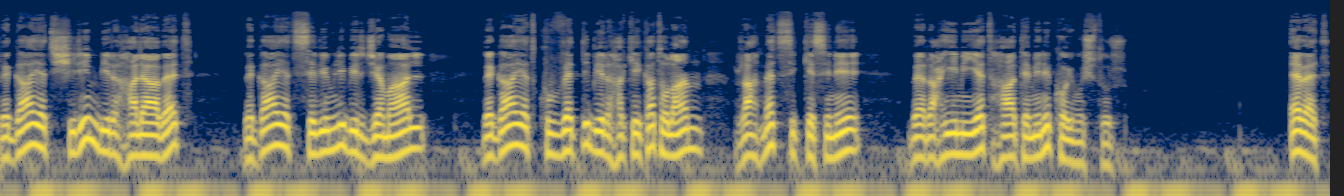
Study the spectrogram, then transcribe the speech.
ve gayet şirin bir halavet ve gayet sevimli bir cemal ve gayet kuvvetli bir hakikat olan rahmet sikkesini ve rahimiyet hatemini koymuştur. Evet,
